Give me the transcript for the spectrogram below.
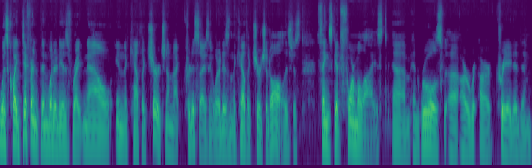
was quite different than what it is right now in the Catholic Church. And I'm not criticizing what it is in the Catholic Church at all. It's just things get formalized um, and rules uh, are, are created, and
